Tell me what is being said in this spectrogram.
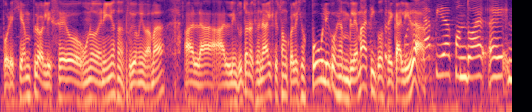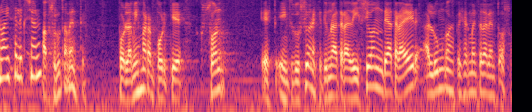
por ejemplo, al Liceo Uno de Niños, donde estudió mi mamá, al Instituto Nacional, que son colegios públicos emblemáticos de calidad. lápida cuando eh, no hay selección? Absolutamente por la misma porque son instituciones que tienen una tradición de atraer alumnos especialmente talentosos.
